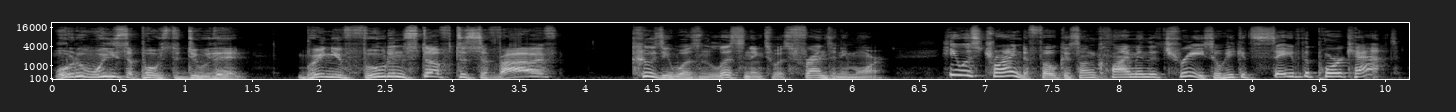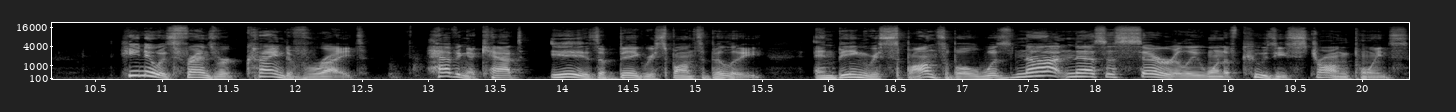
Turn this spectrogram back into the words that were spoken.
What are we supposed to do then? Bring you food and stuff to survive? Koozy wasn't listening to his friends anymore. He was trying to focus on climbing the tree so he could save the poor cat. He knew his friends were kind of right. Having a cat is a big responsibility, and being responsible was not necessarily one of Koozy's strong points.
